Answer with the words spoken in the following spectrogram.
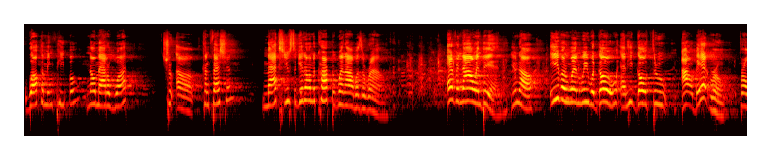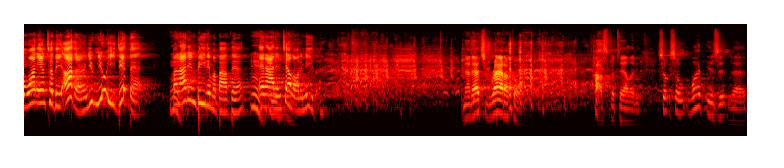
welcoming people no matter what. Uh, confession Max used to get on the carpet when I was around. Every now and then, you know, even when we would go and he'd go through our bedroom from one end to the other, and you knew he did that. Mm. But I didn't beat him about that, mm. and I didn't tell on him either. Now that's radical hospitality. So, so what is it that,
